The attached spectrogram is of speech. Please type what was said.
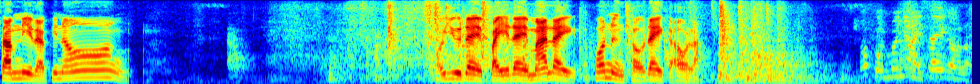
ซ้ำนี่แหละพี่น้องพออยู่ได้ไปได้มาได้พอหนึ่งเขาได้ก็เอาละเพราะฝน มาใหญ่ใส่ก่อนละ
